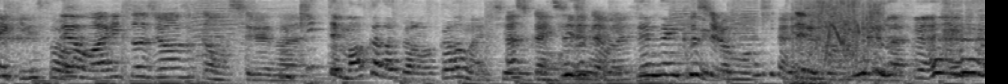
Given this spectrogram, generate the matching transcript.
手切りそう。ーでも割と上手かもしれない。切っても赤だからわからない。確かに。チーズでもね。全然むしろもう切ってるかもしれない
